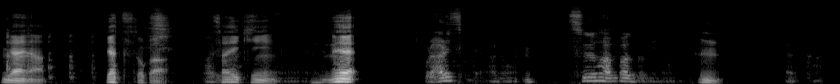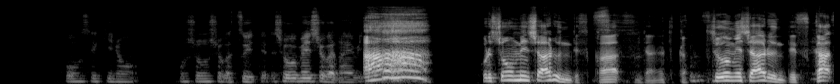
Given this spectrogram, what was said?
みたいなやつとか。最近。ね。俺あれ好きだよ。あの通販番組の。うん。なんか宝石の保証書がついてる。証明書がないみたいな。ああこれ証明書あるんですか？みたいなやつか。証明書あるんですか？っ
